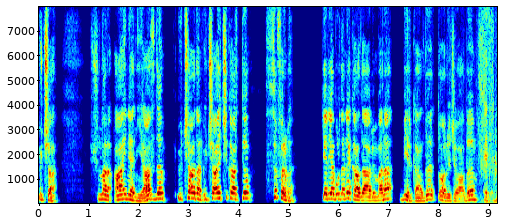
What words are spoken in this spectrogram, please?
3A. Şunları aynen yazdım. 3A'dan 3A'yı çıkarttım. 0 mı? Geriye burada ne kaldı abim bana? 1 kaldı. Doğru cevabım Edirne.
